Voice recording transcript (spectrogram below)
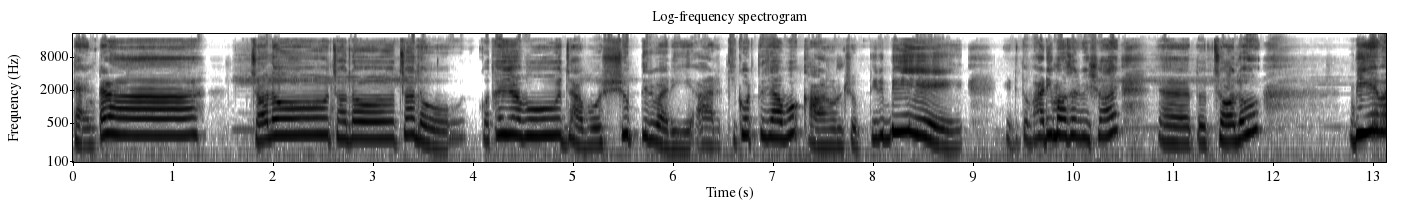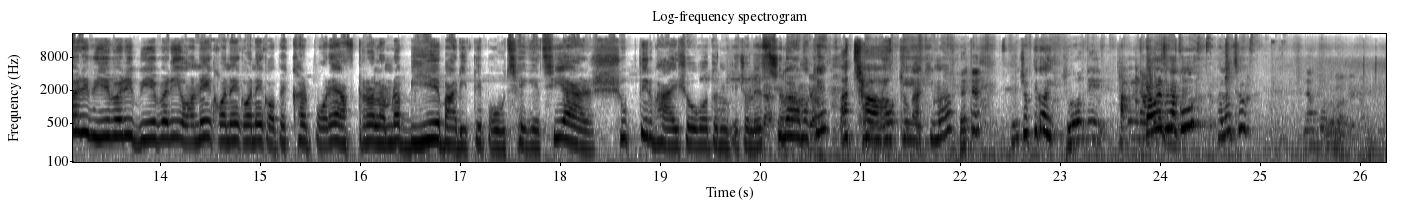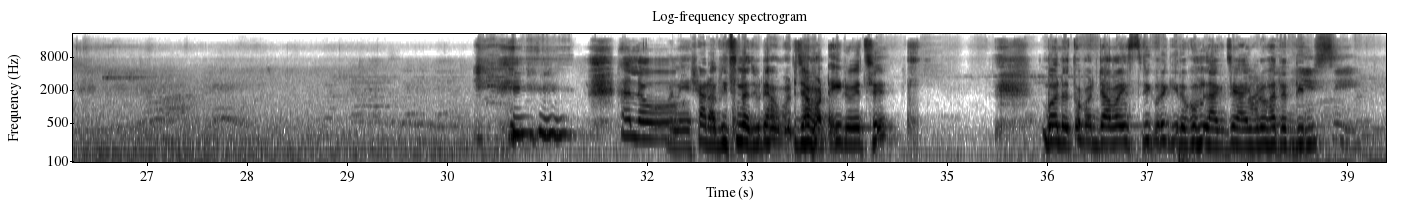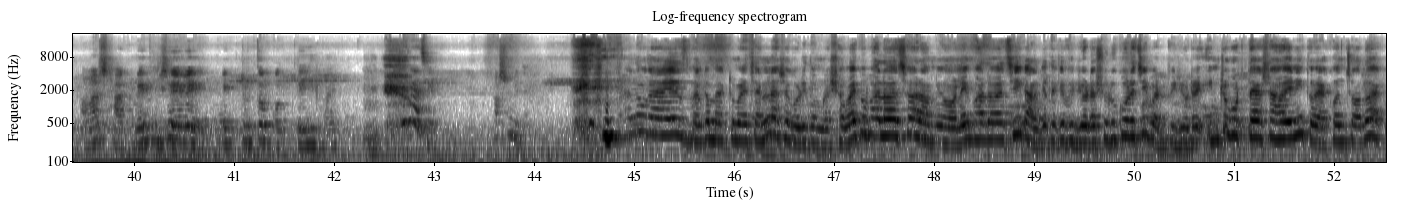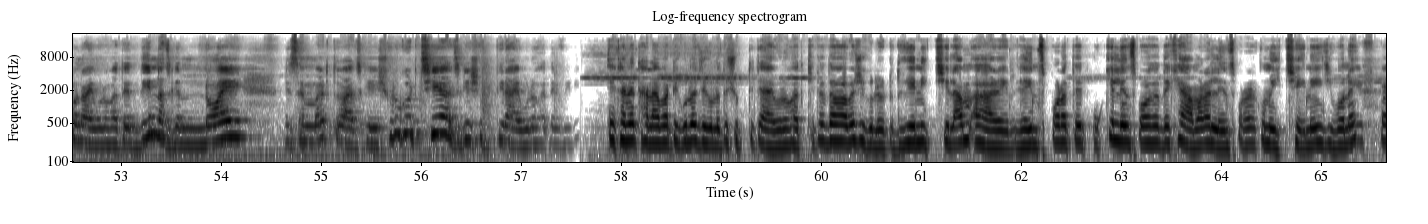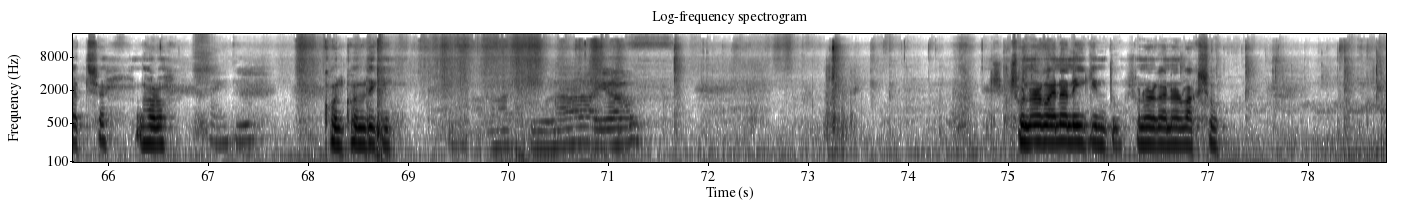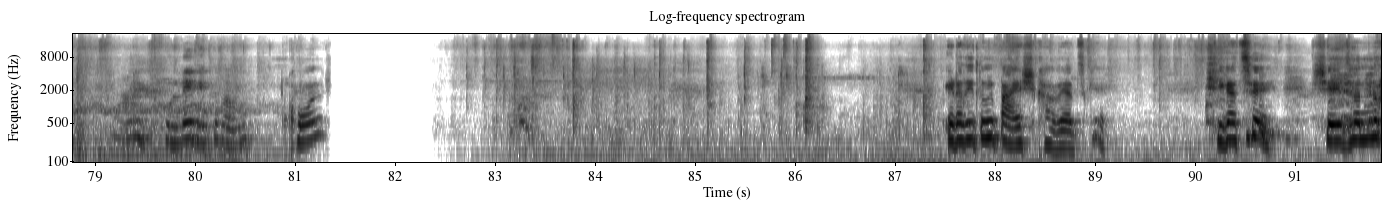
ট্যান্টারা চলো চলো চলো। কোথায় যাব? যাব সুপ্তির বাড়ি। আর কি করতে যাব? কারণ সুপ্তির বিয়ে। এটা তো ভারী মজার বিষয়। তো চলো। বিয়ে বাড়ি বিয়ে বাড়ি বিয়ে বাড়ি অনেক অনেক অনেক অপেক্ষার পরে আফটারঅল আমরা বিয়ে বাড়িতে পৌঁছে গেছি। আর সুপ্তির ভাই সৌগত নিতে চলে এসেছিল আমাকে। আচ্ছা ওকে কাকিমা। সুপ্তি কই? কেমন আছো কাকু? ভালো আছো? হ্যালো মানে সারা বিছনা জুড়ে আমার জামাটাই রয়েছে। বলো তোমার জামা ইস্ত্রি করে কীরকম লাগছে আইব্রো হাতের দিন? আমার সাকরেত হিসেবে একটু তো করতেই হয়। ঠিক আছে অসুবিধা hello guys welcome back to my channel আশা করি তোমরা সবাই খুব ভালো আছো আর আমি অনেক ভালো আছি। কালকে থেকে ভিডিওটা শুরু করেছি বাট ভিডিওটা ইন্ট্রো করতে আসা হয়নি। তো এখন চলো এখন আইবুড়ো ভাতের দিন। আজকে নয় ডিসেম্বর তো আজকে শুরু করছি। আজকে সুপ্তির আইবুড়ো ভাতের ভিডিও এখানে থালাবাটিগুলো যেগুলোতে সুপ্তিকে আইবুড়ো ভাত খেতে দেওয়া হবে সেগুলো একটু ধুয়ে নিচ্ছিলাম। আর লেন্স পড়াতে ওকে লেন্স পড়াতে দেখে আমার আর লেন্স পড়ার কোনো ইচ্ছেই নেই জীবনে। আচ্ছা ধরো। খোল খোল দেখি। সোনার গয়না নেই কিন্তু সোনার গয়নার বাক্স। খুললেই দেখতে পাবো। খোল। এটা দিয়ে তুমি পায়েস খাবে আজকে। ঠিক আছে? সেই জন্য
